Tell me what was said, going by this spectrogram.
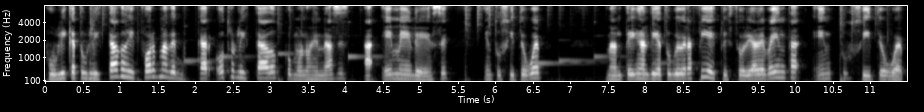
Publica tus listados y forma de buscar otros listados como los enlaces a MLS en tu sitio web. Mantén al día tu biografía y tu historia de venta en tu sitio web.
